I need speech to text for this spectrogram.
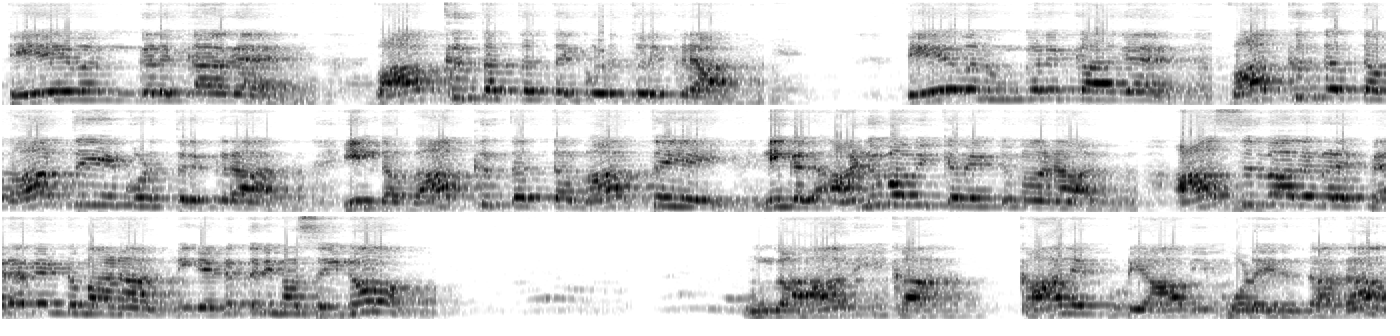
தேவன் உங்களுக்காக வாக்கு தத்தத்தை கொடுத்திருக்கிறார். தேவன் உங்களுக்காக வாக்குத்தத்த வார்த்தையை கொடுத்திருக்கிறார். இந்த வாக்குத்தத்த வார்த்தையை நீங்கள் அனுபவிக்க வேண்டுமானால் ஆசிர்வாதங்களை பெற வேண்டுமானால் நீங்க என்ன தெரியுமா செய்யணும்? உங்க ஆவி கா காலைப்புடி ஆவி போல இருந்தாதான்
